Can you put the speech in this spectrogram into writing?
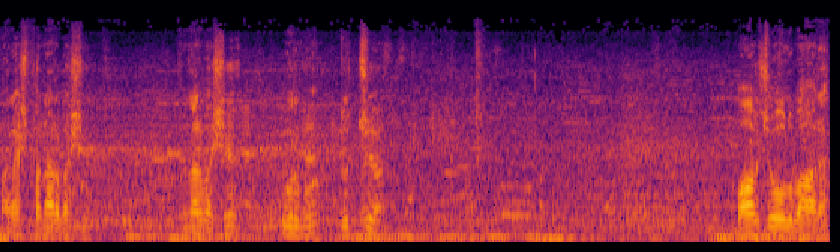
Maraş, Pınarbaşı. Pınarbaşı, Urbu, Dutçu. Bağcıoğlu baharat.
